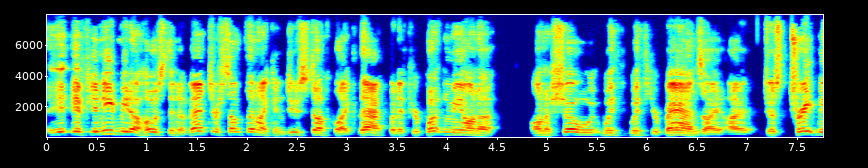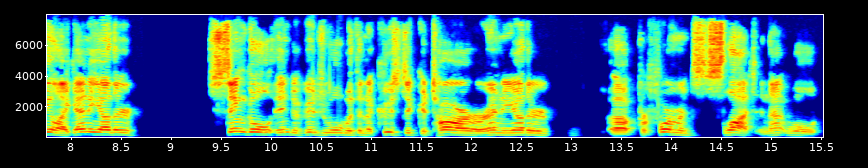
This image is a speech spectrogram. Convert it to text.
if you need me to host an event or something, I can do stuff like that. But if you're putting me on a on a show with with your bands, I, I just treat me like any other single individual with an acoustic guitar or any other uh, performance slot, and that will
